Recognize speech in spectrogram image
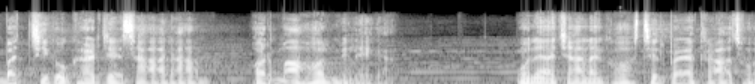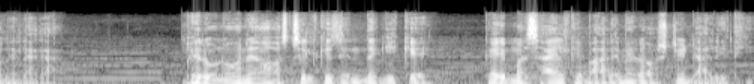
بچی کو گھر جیسا آرام اور ماحول ملے گا۔ انہیں اچانک ہاسٹل پر اعتراض ہونے لگا۔ پھر انہوں نے ہاسٹل کی زندگی کے کئی مسائل کے بارے میں روشنی ڈالی تھی۔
